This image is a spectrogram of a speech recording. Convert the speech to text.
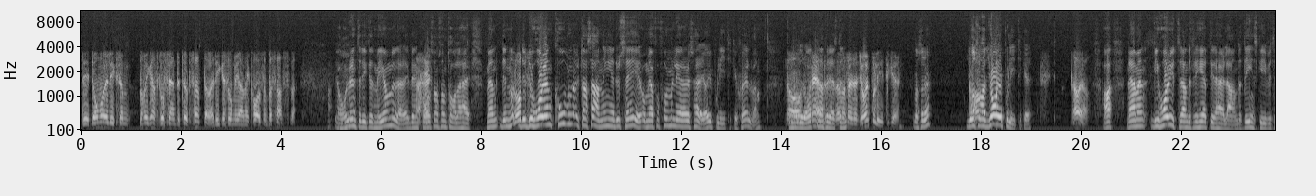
Det, de har ju liksom, de är ganska offentligt uppsatta va. Likaså med Janne Karlsson på SAS va. Jag håller inte riktigt med om det där. Det är Bengt. Karlsson som talar här. Men det, du, du har en korn utav sanning i det du säger. Om jag får formulera det så här. Jag är ju politiker själv va? För Moderaterna själv. förresten. Vem har sagt att jag är politiker? Vad sa du? Jag Ja. sa att jag är politiker. Ja, ja. Ja, nej men vi har yttrandefrihet i det här landet. Det är inskrivet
